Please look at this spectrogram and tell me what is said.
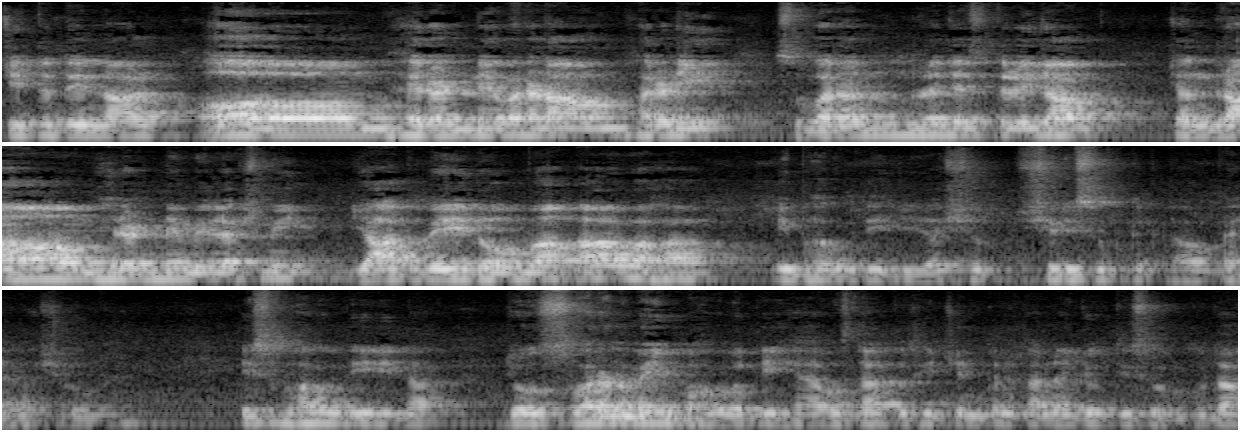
ਚਿੱਤ ਦੇ ਨਾਲ, ਓਮ ਹਿਰਣ્ય ਵਰਣਾਮ ਹਰਣੀ ਸਵਰਨ ਰਜਸਤ੍ਰਿਜਾਮ ਚੰਦਰਾਮ ਹਿਰਣ્ય ਮੇ ਲక్ష్ਮੀ ਯਾਤ ਵੇਦੋ ਮਾ ਆਵਹਾ। ਇਹ ਭਗਵਤੀ ਜੀ ਦਾ ਸ਼੍ਰੀ ਸੁਕਤ ਕਿਤਾਬ, ਪਹਿਲਾ ਸ਼ਲੋਕ ਹੈ। ਇਸ ਭਗਵਤੀ ਜੀ ਦਾ ਜੋ ਸਵਰਣਮਈ ਭਗਵਤੀ ਹੈ ਉਸ ਦਾ ਤੁਸੀਂ ਚਿੰਤਨ ਕਰਨਾ ਜੋਤੀ ਸਰੂਪ ਦਾ।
